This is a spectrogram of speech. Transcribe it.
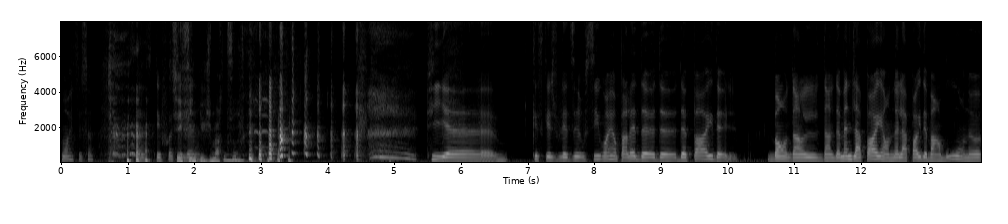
Ouais, c'est ça. Des fois, c'est c'est fini que je me. Puis, euh, qu'est-ce que je voulais dire aussi? Ouais, on parlait de, de, de paille. De... Bon, dans le, dans le domaine de la paille, on a la paille de bambou, on a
